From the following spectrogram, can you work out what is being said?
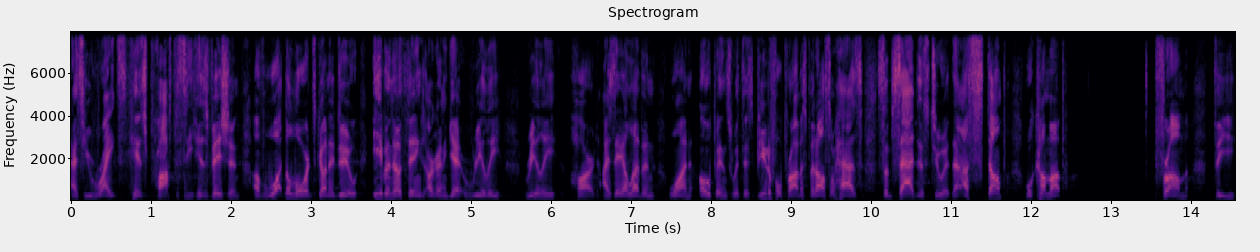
as he writes his prophecy, his vision of what the Lord's gonna do, even though things are gonna get really, really hard. Isaiah 11, 1 opens with this beautiful promise, but also has some sadness to it that a stump will come up from the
